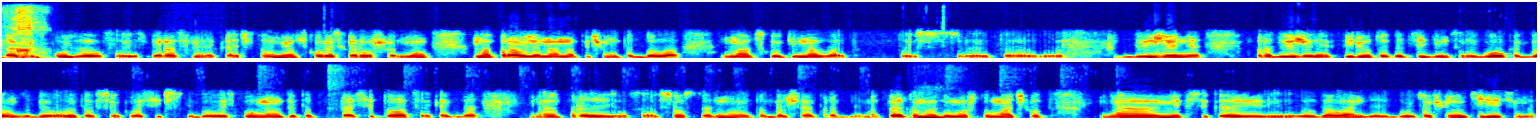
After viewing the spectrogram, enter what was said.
как использовал свои скоростные качества? У него скорость хорошая, но направлена она почему-то была на отскоки назад. То есть это движение, продвижение вперед, этот единственный гол, когда он забивал, это все классически было исполнено. Вот это та ситуация, когда э, проявился. Все остальное это большая проблема. Поэтому mm-hmm. я думаю, что матч вот э, Мексика и Голландия будет очень интересен,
